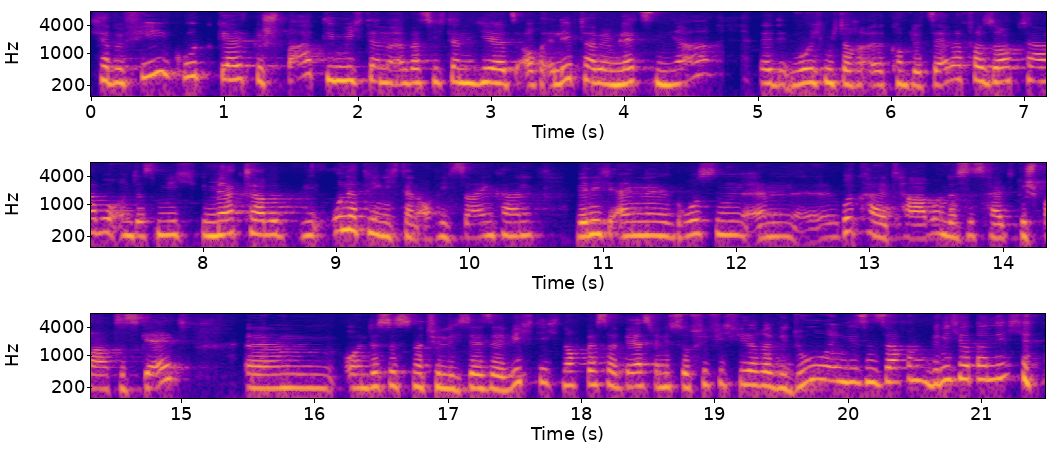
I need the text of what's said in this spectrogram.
Ich habe viel gut Geld gespart, die mich dann, was ich dann hier jetzt auch erlebt habe im letzten Jahr, äh, wo ich mich doch äh, komplett selber versorgt habe und dass mich gemerkt habe, wie unabhängig dann auch nicht sein kann, wenn ich einen großen ähm, Rückhalt habe und das ist halt gespartes Geld und das ist natürlich sehr, sehr wichtig. Noch besser wäre es, wenn ich so pfiffig wäre wie du in diesen Sachen. Bin ich aber nicht.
